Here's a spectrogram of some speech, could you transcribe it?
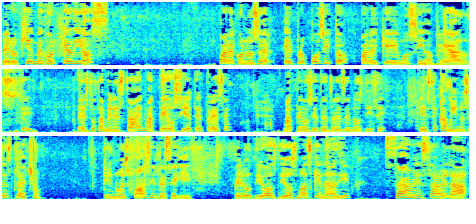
pero ¿quién mejor que Dios para conocer el propósito para el que hemos sido creados? ¿sí? Esto también está en Mateo 7:13. Mateo 7:13 nos dice que este camino es estrecho, que no es fácil de seguir, pero Dios, Dios más que nadie, sabe, sabe la,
